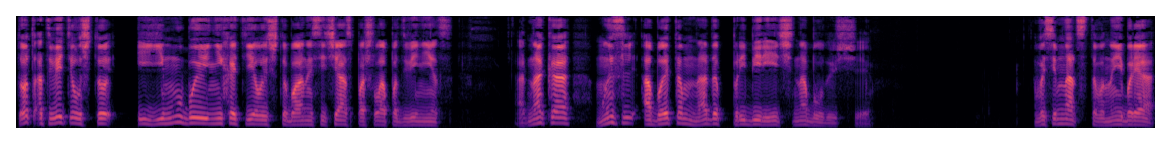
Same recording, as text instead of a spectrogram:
тот ответил, что и ему бы не хотелось, чтобы она сейчас пошла под венец. Однако мысль об этом надо приберечь на будущее. 18 ноября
